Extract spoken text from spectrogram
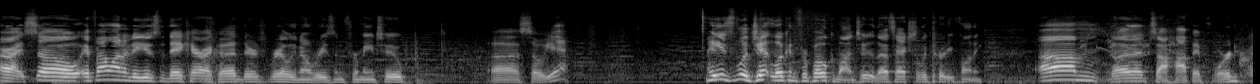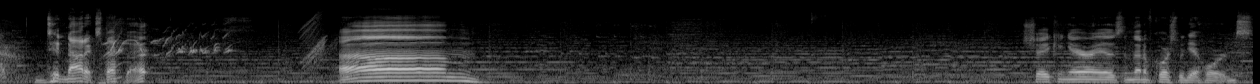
Alright, so if I wanted to use the daycare, I could. There's really no reason for me to. Uh, so yeah. He's legit looking for Pokemon, too. That's actually pretty funny. Um, that's a Hoppip horde. Did not expect that. Um... Shaking areas, and then of course we get hordes.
